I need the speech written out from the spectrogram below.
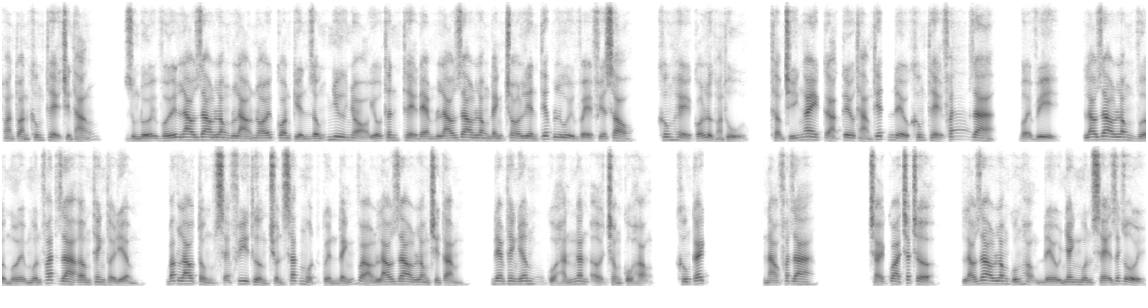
hoàn toàn không thể chiến thắng, dùng đối với lao dao long lão nói con kiến giống như nhỏ yếu thân thể đem lao dao long đánh cho liên tiếp lui về phía sau, không hề có lực hoàn thủ, thậm chí ngay cả kêu thảm thiết đều không thể phát ra, bởi vì lao dao long vừa mới muốn phát ra âm thanh thời điểm, bác lao tổng sẽ phi thường chuẩn xác một quyền đánh vào lao dao long trên cằm, đem thanh âm của hắn ngăn ở trong cổ họng, không cách nào phát ra. Trải qua chắc trở lão dao long cuống họng đều nhanh muốn xé rách rồi,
